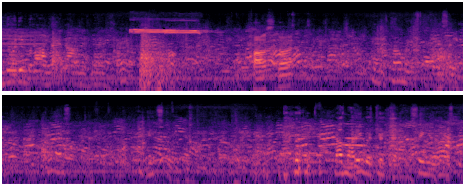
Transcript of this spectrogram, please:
You know it didn't belong right down in this man's. False start. In his home, we used to always say, "Yes, I hate stupid people." That's my English teacher when I was senior in high school.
